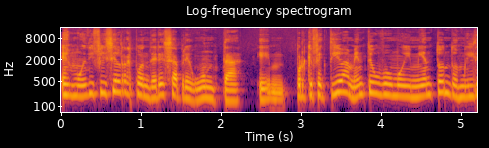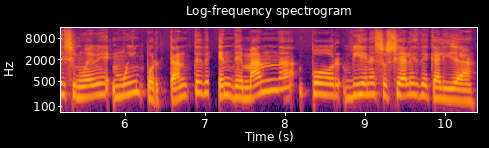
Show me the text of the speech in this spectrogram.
Es muy difícil responder esa pregunta, em, porque efectivamente hubo un movimiento en 2019 muy importante en demanda por bienes sociales de calidad.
